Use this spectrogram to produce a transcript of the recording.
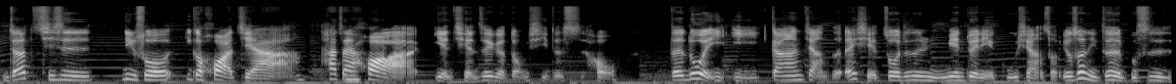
你知道，其实，例如说一个画家啊，他在嗯。画眼前这个东西的时候。的，如果以以刚刚讲的，哎，写作就是你面对你的故乡的时候，有时候你真的不是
